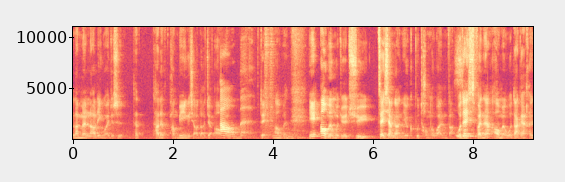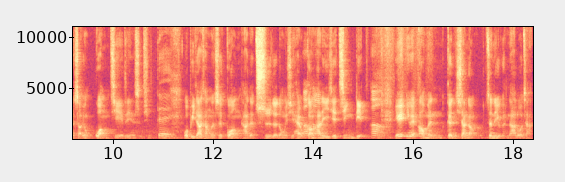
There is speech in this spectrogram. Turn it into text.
慢慢拉另外就是它。它的旁边一个小岛叫澳门，对，澳门，因为澳门我觉得去在香港有个不同的玩法。我在反正澳门，我大概很少用逛街这件事情。对，我比较常的是逛它的吃的东西，还有逛它的一些景点。嗯，因为因为澳门跟香港真的有个很大的落差。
